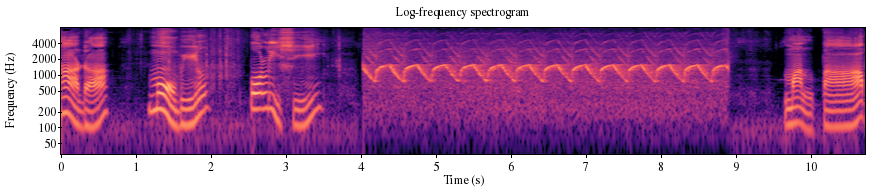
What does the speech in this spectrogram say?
Ada mobil polisi. Mantap.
